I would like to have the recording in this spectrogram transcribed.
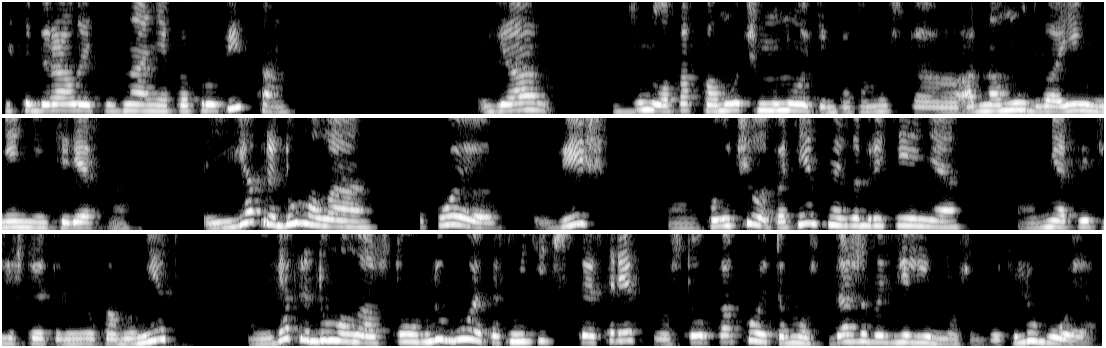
и собирала эти знания по крупицам, я думала, как помочь многим, потому что одному-двоим мне неинтересно. И я придумала такую вещь, получила патентное изобретение, мне ответили, что этого ни у кого нет. Я придумала, что в любое косметическое средство, что какое-то может, даже вазелин может быть, любое,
